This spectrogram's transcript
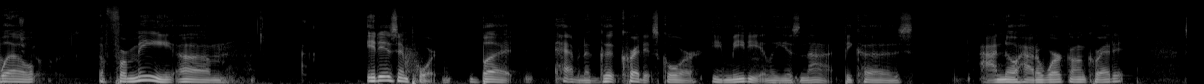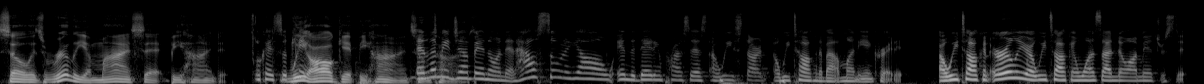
Well, for me, um, it is important, but having a good credit score immediately is not because I know how to work on credit. So it's really a mindset behind it. Okay, so we all get behind. and let me jump in on that. How soon are y'all in the dating process? Are we start? Are we talking about money and credit? Are we talking early? Or are we talking once I know I'm interested?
